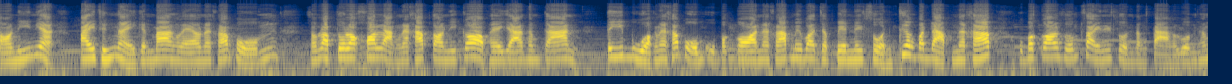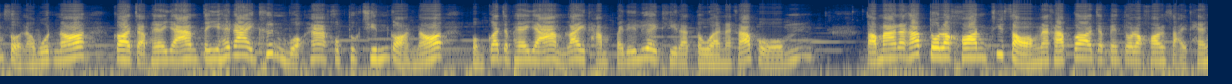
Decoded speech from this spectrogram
ตอนนี้เนี่ยไปถึงไหนกันบ้างแล้วนะครับผมสำหรับตัวละครหลักนะครับ ตอนนี้ก็พยายามทำการตีบวกนะครับผมอุปกรณ์นะครับ ไม่ว่าจะเป็นในส่วนเครื่องประดับนะครับ อุปกรณ์สวมใส่ในส่วนต่างๆ รวมทั้งส่วนอาวุธเนาะก็จะพยายามตีให้ได้ขึ้นบวก 5 ครบทุกชิ้นก่อนเนาะผมก็จะพยายามไล่ทำไปเรื่อยๆ ทีละตัวนะครับผมต่อมานะครับตัวละครที่2นะครับก็จะเป็นตัวละครสายแท้ง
